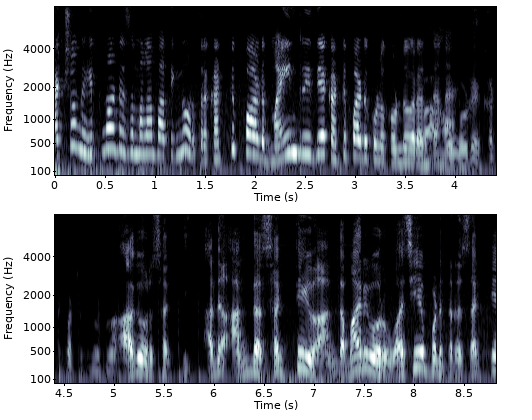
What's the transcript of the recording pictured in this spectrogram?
ஆக்சுவலா இந்த ஹிப்னாட்டிசம் எல்லாம் பாத்தீங்கன்னா ஒருத்தர் கட்டுப்பாடு மைண்ட் ரீதியா கட்டுப்பாடுக்குள்ள கொண்டு வரது தானே அவங்களுடைய கட்டுப்பாட்டு கொடுக்கணும் அது ஒரு சக்தி. அது அந்த சக்தி அந்த மாதிரி ஒரு வசியப்படுத்துற சக்தி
